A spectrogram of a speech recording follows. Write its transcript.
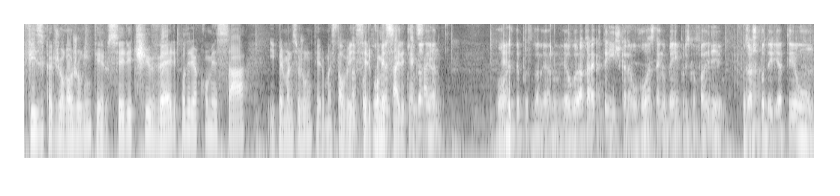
física de jogar o jogo inteiro. Se ele tiver, ele poderia começar e permanecer o jogo inteiro. Mas talvez ah, se ele começar, ele tenha que sair. Rojas é. depois do Galeano. É a característica, né? O Rojas tá indo bem, por isso que eu falei dele. Mas uhum. eu acho que poderia ter um,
